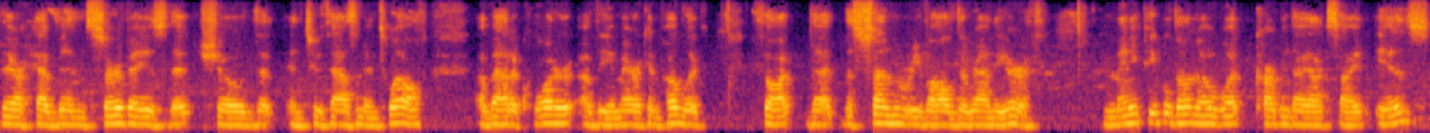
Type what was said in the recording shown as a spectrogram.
there have been surveys that showed that in 2012 about a quarter of the american public thought that the sun revolved around the earth. Many people don't know what carbon dioxide is,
